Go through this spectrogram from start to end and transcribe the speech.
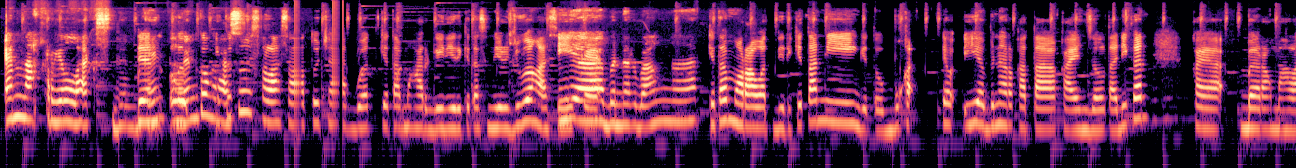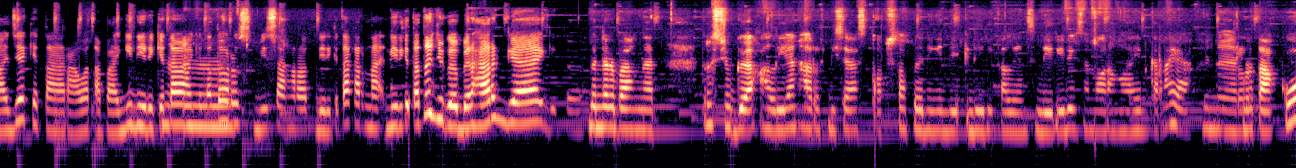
enak relax dan, dan kalian tuh itu ngerasa tuh salah satu cara buat kita menghargai diri kita sendiri juga gak sih? Iya kayak bener banget. kita mau rawat diri kita nih gitu. Bukan ya, iya benar kata Kak Angel tadi kan kayak barang mahal aja kita rawat apalagi diri kita Mm-mm. kita tuh harus bisa ngerawat diri kita karena diri kita tuh juga berharga gitu. Bener banget. Terus juga kalian harus bisa stop stop bandingin diri, diri kalian sendiri deh sama orang lain. Karena ya bener. menurut aku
